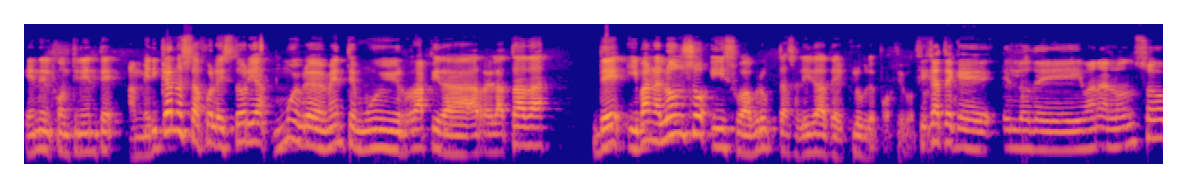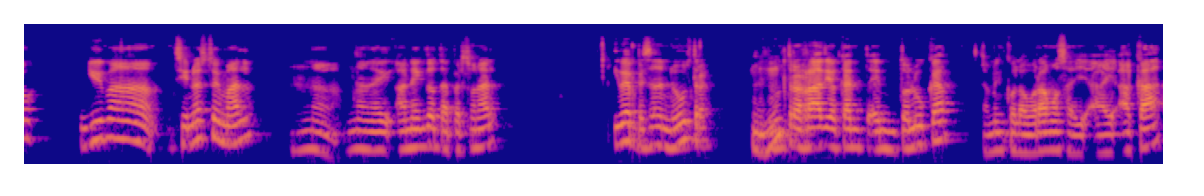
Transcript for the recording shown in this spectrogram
en el continente americano. Esta fue la historia, muy brevemente, muy rápida, relatada, de Iván Alonso y su abrupta salida del Club Deportivo. Fíjate que lo de Iván Alonso, yo iba, si no estoy mal, una, anécdota personal. Iba empezando en Ultra, en Ultra Radio acá en, Toluca, también colaboramos acá.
